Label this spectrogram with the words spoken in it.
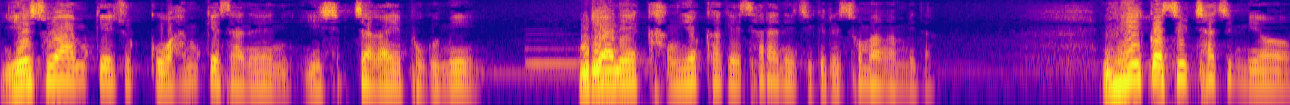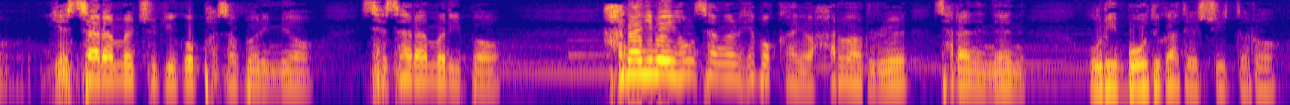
예수와 함께 죽고 함께 사는 이 십자가의 복음이 우리 안에 강력하게 살아내지기를 소망합니다. 위의 것을 찾으며 옛사람을 죽이고 벗어버리며 새 사람을 입어 하나님의 형상을 회복하여 하루하루를 살아내는 우리 모두가 될 수 있도록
